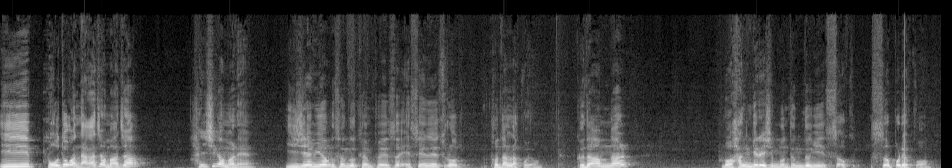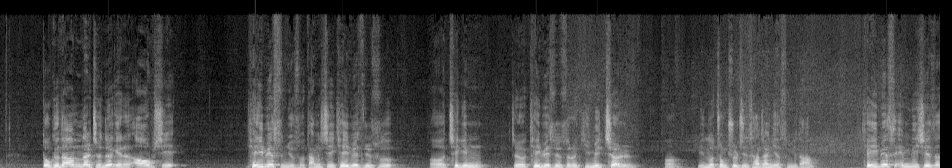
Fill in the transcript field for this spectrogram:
이 보도가 나가자마자 한 시간 만에 이재명 선거 캠프에서 SNS로 퍼날랐고요. 그 다음날 뭐 한겨레 신문 등등이 써, 써버렸고 또 그 다음날 저녁에는 9시 KBS 뉴스, 당시 KBS 뉴스 어, 책임, 저 KBS 뉴스는 김희철, 어, 민노총 출신 사장이었습니다. KBS, MBC에서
